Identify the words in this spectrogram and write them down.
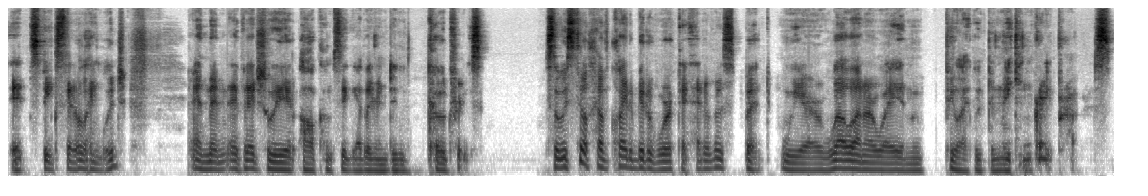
it speaks their language. And then eventually it all comes together into code freeze. So we still have quite a bit of work ahead of us, but we are well on our way and feel like we've been making great progress.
